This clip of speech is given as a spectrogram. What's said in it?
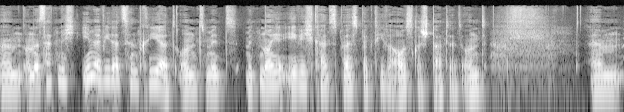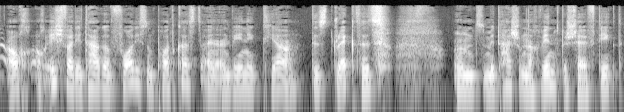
Ähm, und es hat mich immer wieder zentriert und mit, mit neuer Ewigkeitsperspektive ausgestattet. Und ähm, auch, auch ich war die Tage vor diesem Podcast ein, ein wenig, ja, distracted und mit Haschem nach Wind beschäftigt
